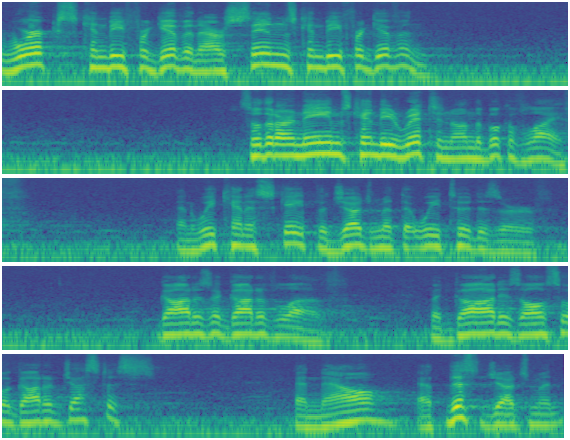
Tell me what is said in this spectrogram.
works can be forgiven, our sins can be forgiven, so that our names can be written on the book of life, and we can escape the judgment that we too deserve. God is a God of love, but God is also a God of justice. And now, at this judgment,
